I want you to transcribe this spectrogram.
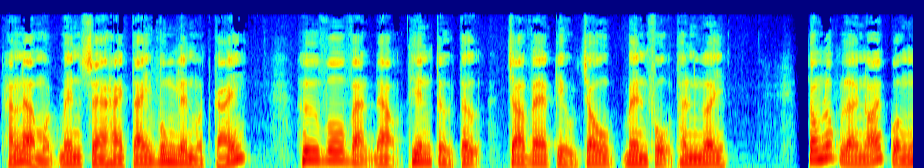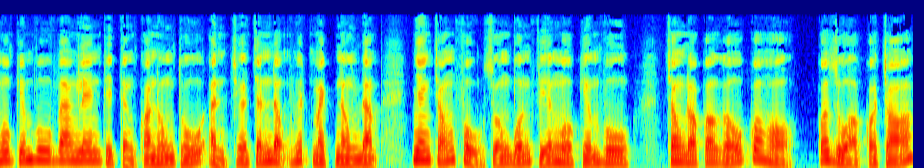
Hắn ở một bên xòe hai tay vung lên một cái. Hư vô vạn đạo thiên tử tự, trở về cửu châu, bên phụ thân ngươi. Trong lúc lời nói của ngô kiếm vu vang lên thì từng con hung thú ẩn chứa chấn động huyết mạch nồng đậm, nhanh chóng phủ xuống bốn phía ngô kiếm vu. Trong đó có gấu, có hổ, có rùa, có chó,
